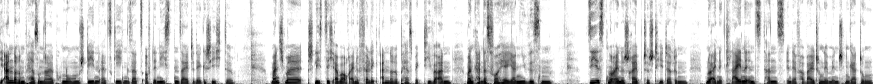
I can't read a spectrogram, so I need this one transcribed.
Die anderen Personalpronomen stehen als Gegensatz auf der nächsten Seite der Geschichte. Manchmal schließt sich aber auch eine völlig andere Perspektive an, man kann das vorher ja nie wissen. Sie ist nur eine Schreibtischtäterin, nur eine kleine Instanz in der Verwaltung der Menschengattung,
